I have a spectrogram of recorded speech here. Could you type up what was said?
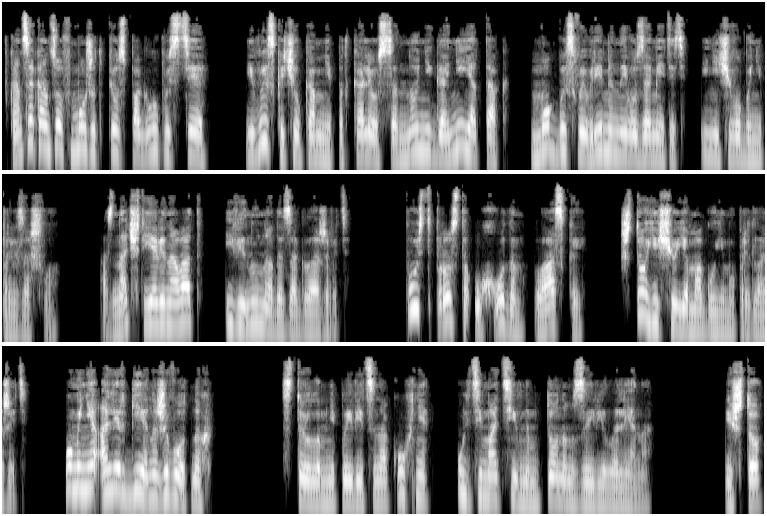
В конце концов, может, пес по глупости и выскочил ко мне под колеса, но не гони я так, мог бы своевременно его заметить, и ничего бы не произошло. А значит, я виноват, и вину надо заглаживать. Пусть просто уходом, лаской. Что еще я могу ему предложить? У меня аллергия на животных. Стоило мне появиться на кухне, ультимативным тоном заявила Лена. И что?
